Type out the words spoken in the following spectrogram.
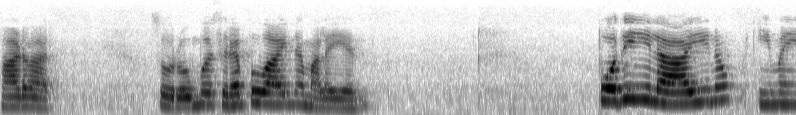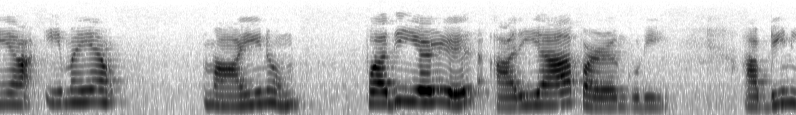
பாடுவார். ஸோ ரொம்ப சிறப்பு வாய்ந்த மலை அது. பொதியிலாயினும் இமயா இமயமாயினும் பதியேழு அரியா பழங்குடி அப்படின்னு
